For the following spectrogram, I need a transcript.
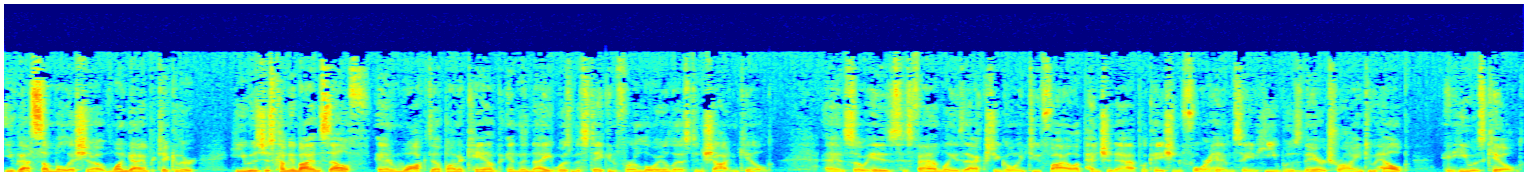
You've got some militia. One guy in particular, he was just coming by himself and walked up on a camp in the night, was mistaken for a loyalist and shot and killed. And so his his family is actually going to file a pension application for him, saying he was there trying to help and he was killed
